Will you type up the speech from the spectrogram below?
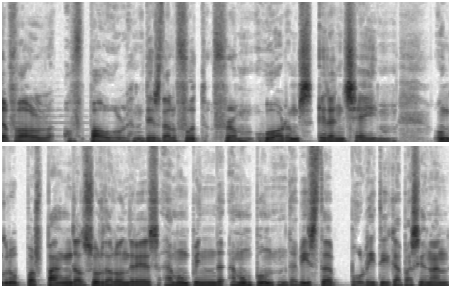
The Fall of Paul, des del Food from Worms and Shame, un grup post-punk del sud de Londres amb un, pin, amb un punt de vista polític apassionant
